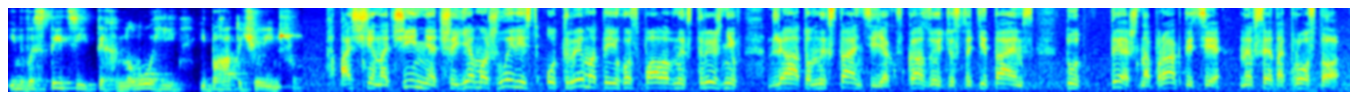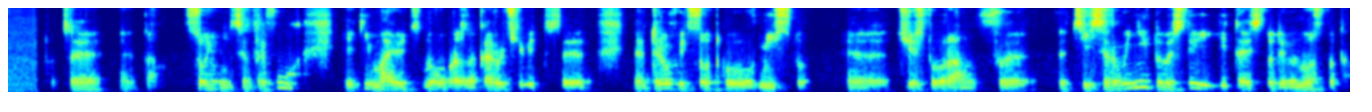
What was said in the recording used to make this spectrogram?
інвестицій, технологій і багато чого іншого. А ще начиння, чи є можливість отримати його з паливних стрижнів для атомних станцій, як вказують у статті Таймс. Тут теж на практиці не все так просто. то це е, там сотні центрифуг, які мають, ну образно кажучи, від е, 3% вмісту е, чистого урану в е, цій сировині довести її десь до 90 там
